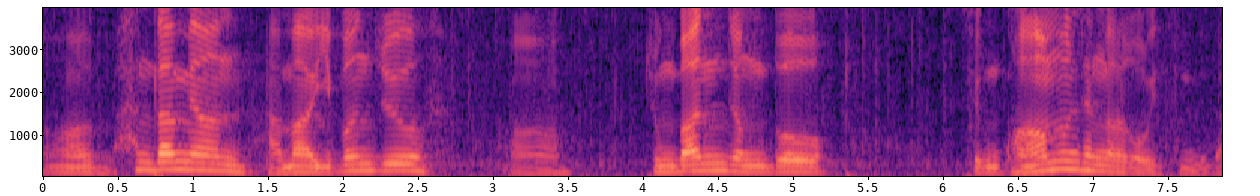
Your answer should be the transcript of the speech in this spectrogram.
어, 한다면 아마 이번 주 어, 중반 정도 지금 광화문 생각하고 있습니다.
